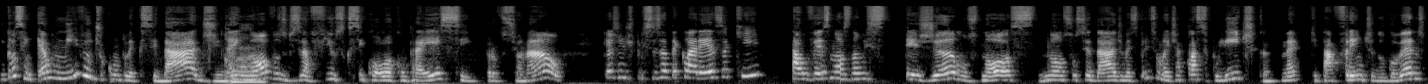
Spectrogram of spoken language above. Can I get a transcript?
Então, assim, é um nível de complexidade claro. né, e novos desafios que se colocam para esse profissional que a gente precisa ter clareza que talvez nós não estejamos, nós, nossa sociedade, mas principalmente a classe política, né, que está à frente dos governos,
